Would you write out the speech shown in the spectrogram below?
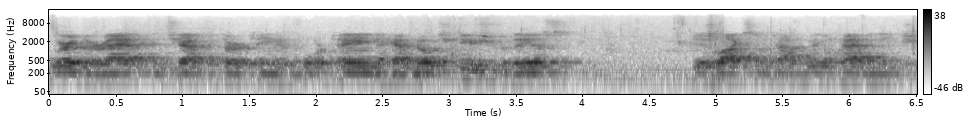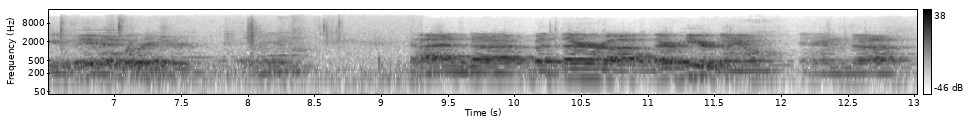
where they're at in chapter 13 and 14. They have no excuse for this, just like sometimes we don't have any excuse. Amen, preacher. And, uh, but they're, uh, they're here now, and, uh,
